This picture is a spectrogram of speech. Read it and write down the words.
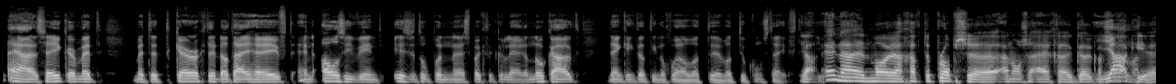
nou ja, zeker met, met het karakter dat hij heeft. En als hij wint, is het op een eh, spectaculaire knockout. Denk ik dat hij nog wel wat, eh, wat toekomst heeft. ja. en hij mooi, hij gaf de props eh, aan onze eigen Geuken Ja, Saki, hè?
